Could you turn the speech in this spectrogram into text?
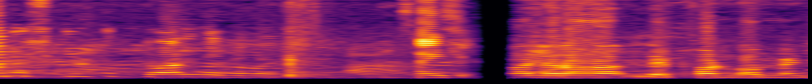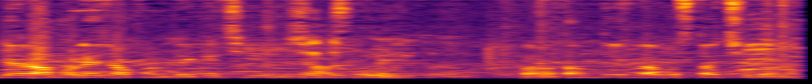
মানুষ কিন্তু দল নেমে যাচ্ছে। যারা লেফট ফ্রন্ট গভর্নমেন্টের আমলে যখন দেখেছি এই শাসনে গণতান্ত্রিক ব্যবস্থা ছিল না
